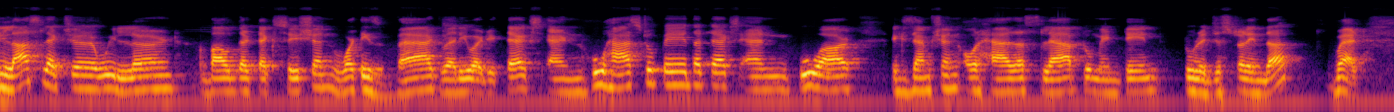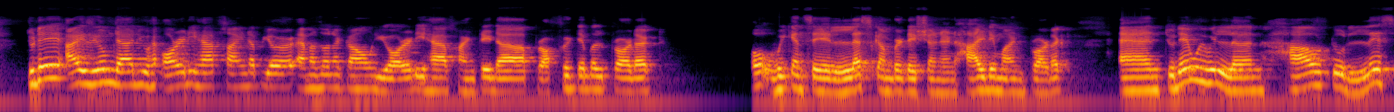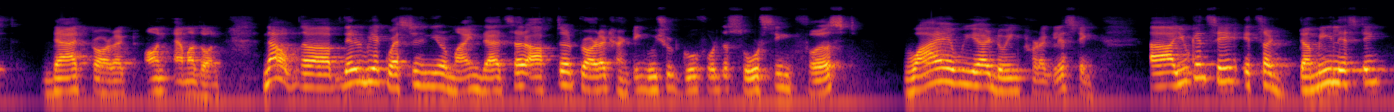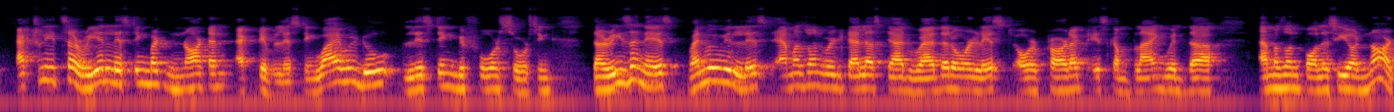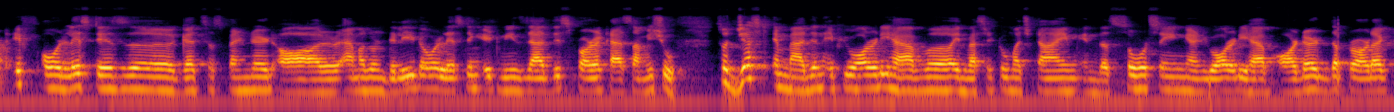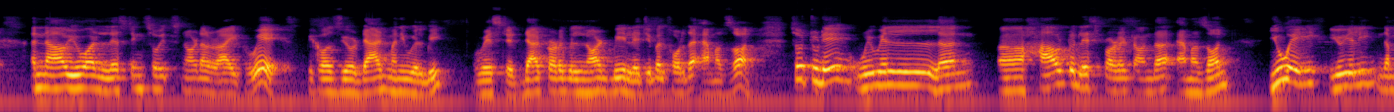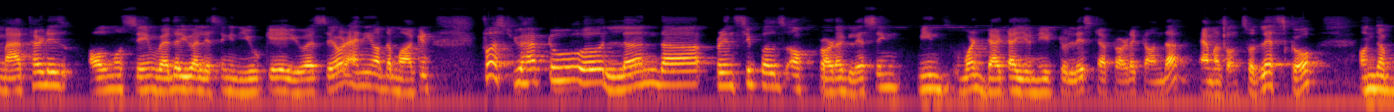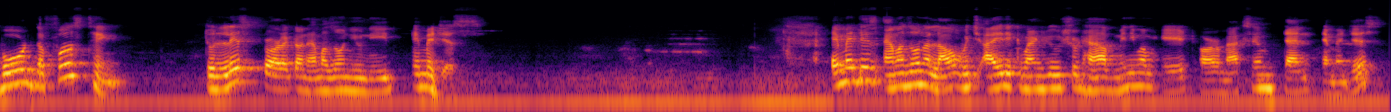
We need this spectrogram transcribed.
in last lecture we learned about the taxation what is vat value added tax and who has to pay the tax and who are exemption or has a slab to maintain to register in the vat Today, I assume that you already have signed up your Amazon account, you already have hunted a profitable product, or we can say less competition and high demand product. And today we will learn how to list that product on Amazon. Now, uh, there will be a question in your mind that, sir, after product hunting, we should go for the sourcing first. Why we are doing product listing? Uh, you can say it's a dummy listing actually it's a real listing but not an active listing why we do listing before sourcing the reason is when we will list amazon will tell us that whether our list or product is complying with the amazon policy or not if our list is uh, get suspended or amazon delete our listing it means that this product has some issue. So just imagine if you already have uh, invested too much time in the sourcing and you already have ordered the product and now you are listing so it's not a right way because your dad money will be wasted. That product will not be eligible for the amazon. So today we will learn uh, how to list product on the amazon uae usually the method is almost same whether you are listing in uk usa or any of the market first you have to uh, learn the principles of product listing means what data you need to list a product on the amazon so let's go on the board the first thing to list product on Amazon, you need images. Images Amazon allow, which I recommend you should have minimum 8 or maximum 10 images.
